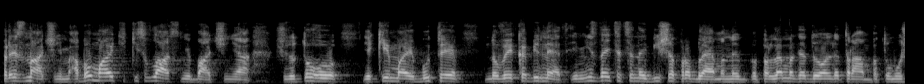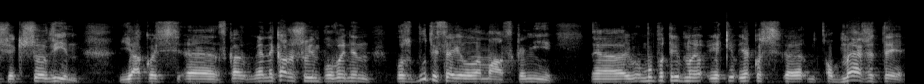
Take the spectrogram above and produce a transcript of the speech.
призначеннями, або мають якісь власні бачення щодо того, яким має бути новий кабінет. І мені здається, це найбільша проблема, не проблема для Дональда Трампа, тому що якщо він якось е, скажімо, я не кажу, що він повинен позбутися Ілона Маска, ні. Е, йому потрібно якось е, обмежити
